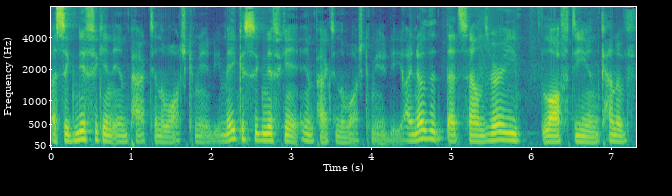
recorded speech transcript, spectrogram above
a significant impact in the watch community. Make a significant impact in the watch community. I know that that sounds very lofty and kind of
